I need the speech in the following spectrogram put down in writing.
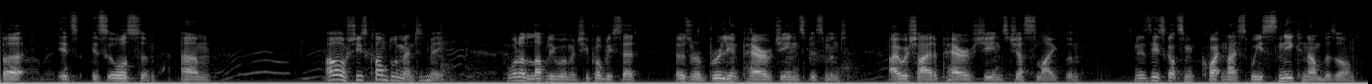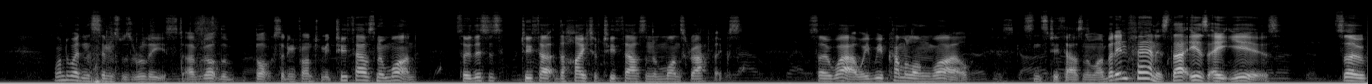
but it's it's awesome. Um, oh, she's complimented me. What a lovely woman. She probably said, those are a brilliant pair of jeans, Vismund. I wish I had a pair of jeans just like them. He's got some quite nice wee sneaker numbers on wonder when The Sims was released. I've got the box sitting in front of me. 2001. So this is the height of 2001's graphics. So wow, we, we've come a long while since 2001. But in fairness, that is eight years. So,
